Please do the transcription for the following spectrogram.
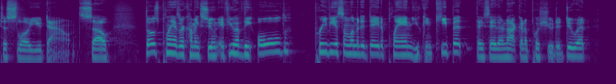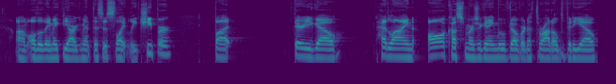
to slow you down. So those plans are coming soon. If you have the old previous unlimited data plan, you can keep it. They say they're not going to push you to do it, um, although they make the argument this is slightly cheaper. But there you go. Headline All customers are getting moved over to throttled video,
